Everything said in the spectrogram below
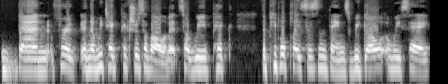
then for and then we take pictures of all of it. So we pick the people, places, and things. We go and we say,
